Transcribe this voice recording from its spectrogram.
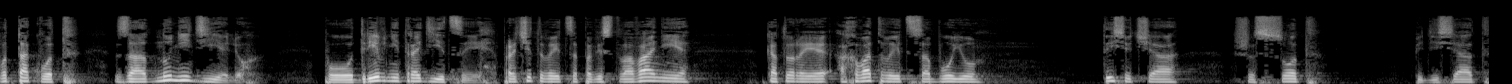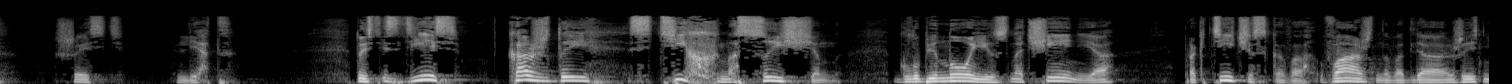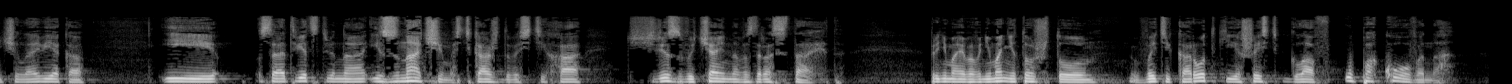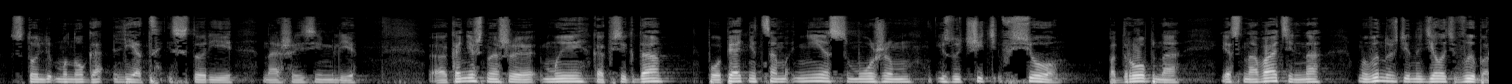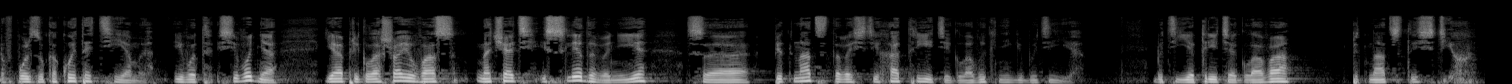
Вот так вот за одну неделю по древней традиции прочитывается повествование, которое охватывает собою 1656 лет. То есть здесь каждый стих насыщен глубиной значения практического, важного для жизни человека. И, соответственно, и значимость каждого стиха чрезвычайно возрастает. Принимая во внимание то, что в эти короткие шесть глав упаковано столь много лет истории нашей земли. Конечно же, мы, как всегда, по пятницам не сможем изучить все подробно и основательно, мы вынуждены делать выбор в пользу какой-то темы. И вот сегодня я приглашаю вас начать исследование с 15 стиха 3 главы книги «Бытие». Бытие 3 глава, 15 стих.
